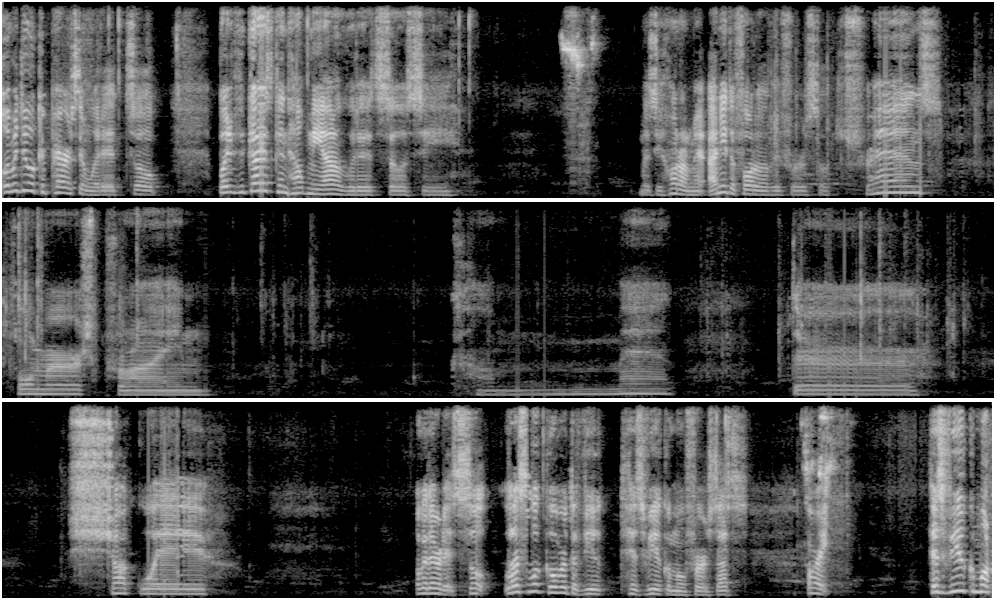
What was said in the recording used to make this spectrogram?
Let me do a comparison with it. So, but if you guys can help me out with it, so let's see. Let's see. Hold on, man. I need the photo of it first. So, Transformers Prime Commander Shockwave. Okay, there it is. So let's look over the ve his vehicle mode first. That's all right. His vehicle mode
